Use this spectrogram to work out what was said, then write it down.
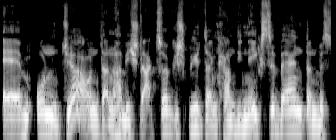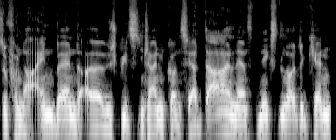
Ähm, und ja, und dann habe ich Schlagzeug gespielt, dann kam die nächste Band, dann bist du von der einen Band, äh, spielst ein kleines Konzert da, lernst die nächsten Leute kennen.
